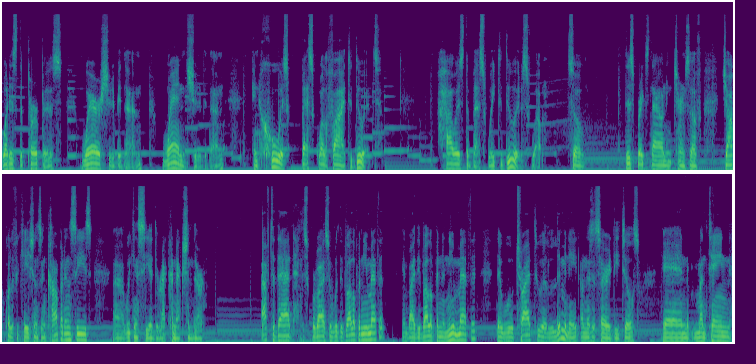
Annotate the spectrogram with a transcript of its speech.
What is the purpose? Where should it be done, when should it be done, and who is best qualified to do it. How is the best way to do it as well? So, this breaks down in terms of job qualifications and competencies. Uh, we can see a direct connection there. After that, the supervisor will develop a new method. And by developing a new method, they will try to eliminate unnecessary details and maintain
